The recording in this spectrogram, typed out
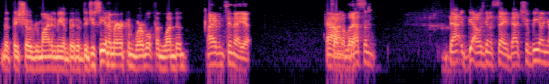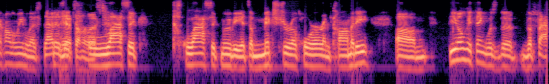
that they showed reminded me a bit of. Did you see an American Werewolf in London? I haven't seen that yet. It's on Uh, my list. That's a, that I was going to say that should be on your Halloween list. That is Yeah, a classic, classic movie. It's a mixture of horror and comedy. Um, the only thing was the the fact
